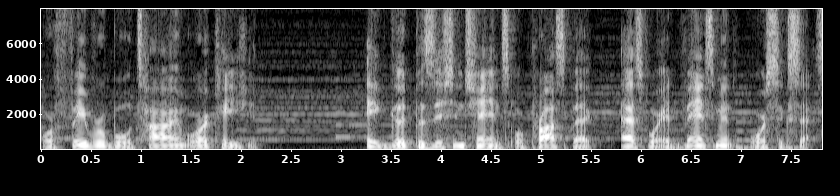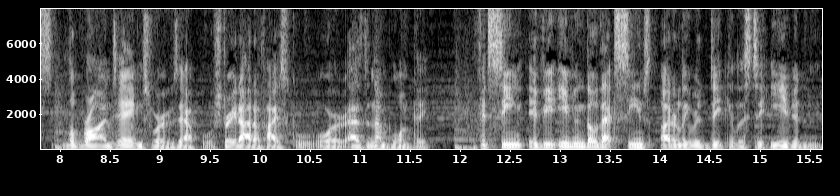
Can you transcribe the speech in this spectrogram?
or favorable time or occasion, a good position, chance, or prospect as for advancement or success. LeBron James, for example, straight out of high school or as the number one pick. If it seems, if even though that seems utterly ridiculous to even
